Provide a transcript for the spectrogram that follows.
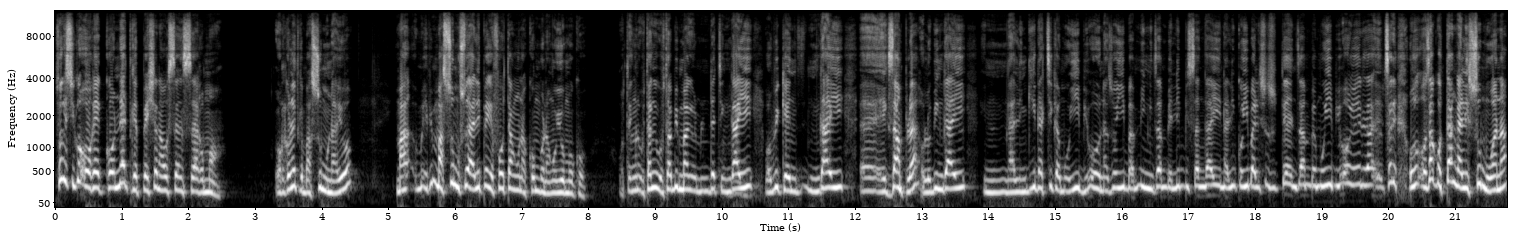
Soki sikoyo oreconnaître péché na yo sincèrement oreconnaître masumu na yo ma, epuis masumu so yali mpe efo ntango na nkombo nango yo moko. Otabi ndeti ngai olobi ke ngai eh, exemple hein, olobi ngai nalingi natika moyibi oyo nazoyiba mingi nzambe elibisa ngai nalingi koyiba lisusu te nzambe moyibi oyo c'est-à-dire, o- oza kotanga lisumu wana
